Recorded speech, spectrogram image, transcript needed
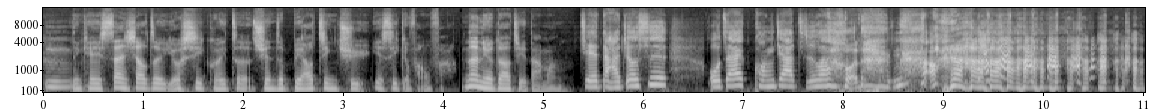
嗯。你可以善效这个游戏规则，选择不要进去，也是一个方法。那你有得到解答吗？解答就是我在框架之外活得很好。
